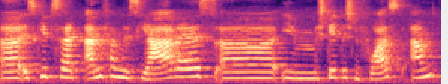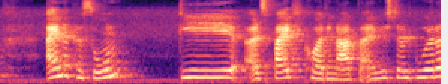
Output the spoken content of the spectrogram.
Äh, es gibt seit Anfang des Jahres äh, im städtischen Forstamt eine Person, die als Bike-Koordinator eingestellt wurde.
